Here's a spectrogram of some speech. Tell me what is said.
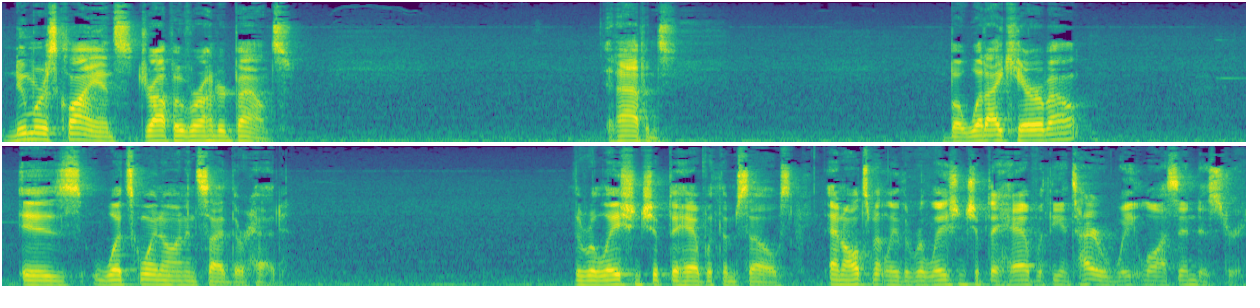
numerous clients drop over 100 pounds it happens. But what I care about is what's going on inside their head. The relationship they have with themselves, and ultimately the relationship they have with the entire weight loss industry.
